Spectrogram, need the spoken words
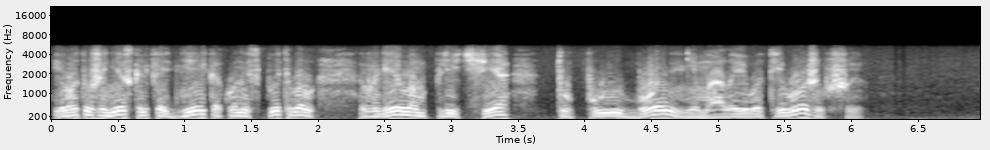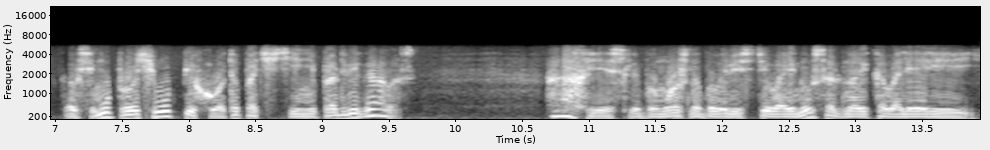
и вот уже несколько дней, как он испытывал в левом плече тупую боль, немало его тревожившую. Ко всему прочему, пехота почти не продвигалась. Ах, если бы можно было вести войну с одной кавалерией!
